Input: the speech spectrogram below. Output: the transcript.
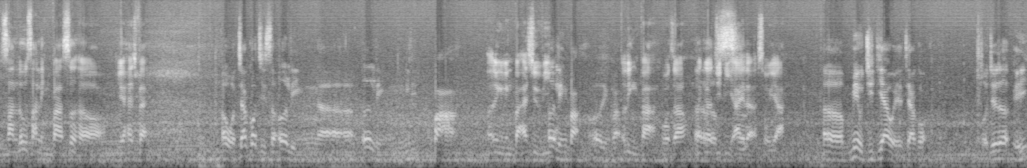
山路三零八适合哦，约 hatchback。呃，我驾过几次二零呃二零八二零零八 SUV，二零八二零八二零八，我知道那个呃 GTI 的手压，呃没有 GTI 我也加过，我觉得诶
